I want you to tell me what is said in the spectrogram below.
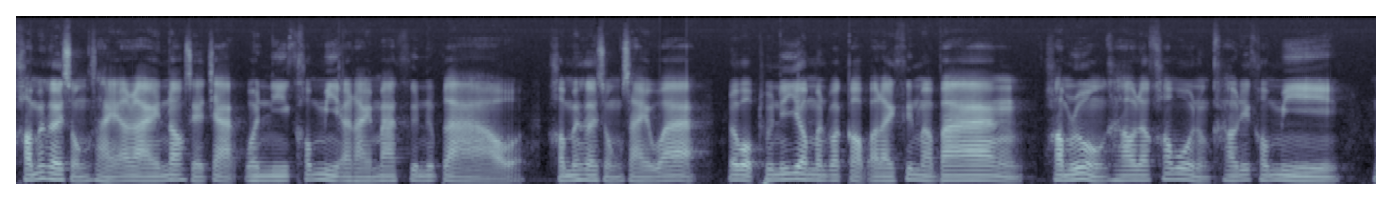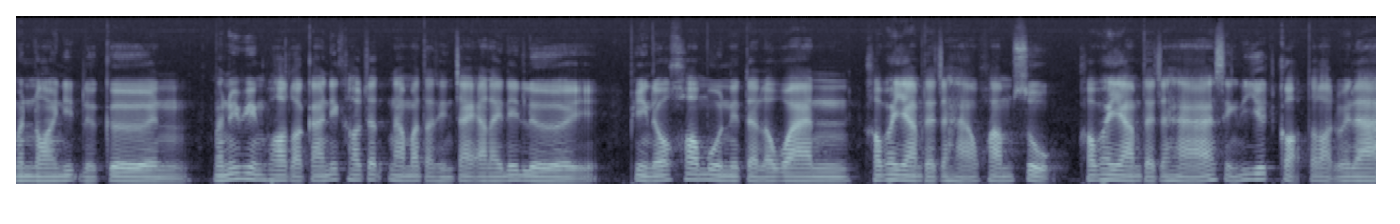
เขาไม่เคยสงสัยอะไรนอกเสียจากวันนี้เขามีอะไรมากขึ้นหรือเปล่า เขาไม่เคยสงสัยว่าระบบทุนนิยมมันประกอบอะไรขึ้นมาบ้าง ความรู้ของเขาและข้อมูลของเขาที่เขามีมันน้อยนิดเหลือเกิน มันไม่เพียงพอต่อการที่เขาจะนำมาตัดสินใจอะไรได้เลย เพียงแต่ว่าข้อมูลในแต่ละวัน เขาพยายามแต่จะหาความสุข เขาพยายามแต่จะหาสิ่งที่ยึดเกาะตลอดเวลา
